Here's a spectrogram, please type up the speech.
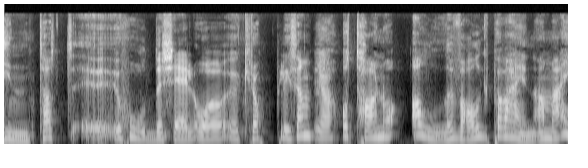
inntatt eh, hode, sjel og eh, kropp, liksom. Ja. Og tar nå alle valg på vegne av meg.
